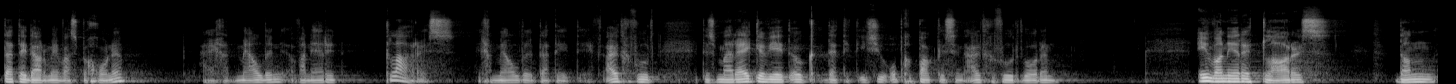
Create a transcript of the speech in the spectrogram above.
dat hij daarmee was begonnen. Hij gaat melden wanneer het klaar is. Hij gaat melden dat hij het heeft uitgevoerd. Dus Marijke weet ook dat dit issue opgepakt is en uitgevoerd worden. En wanneer het klaar is, dan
